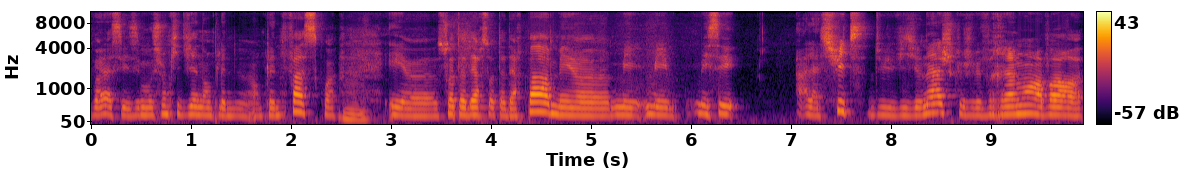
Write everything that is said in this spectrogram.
voilà, c'est les émotions qui te viennent en pleine, en pleine face, quoi. Et euh, soit t'adhères, soit t'adhères pas, mais, euh, mais, mais, mais c'est à la suite du visionnage que je vais vraiment avoir,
